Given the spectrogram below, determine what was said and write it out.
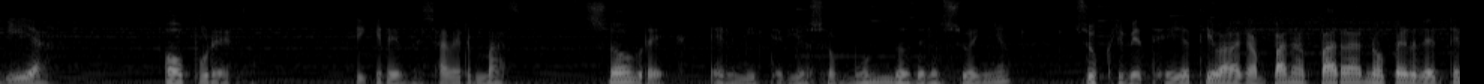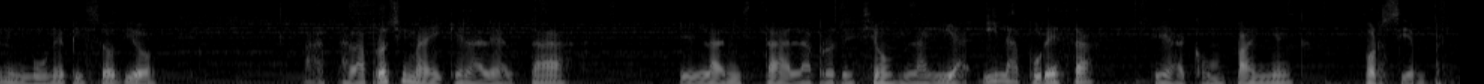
guía o pureza. Si quieres saber más sobre el misterioso mundo de los sueños, suscríbete y activa la campana para no perderte ningún episodio. Hasta la próxima y que la lealtad, la amistad, la protección, la guía y la pureza te acompañen por siempre.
